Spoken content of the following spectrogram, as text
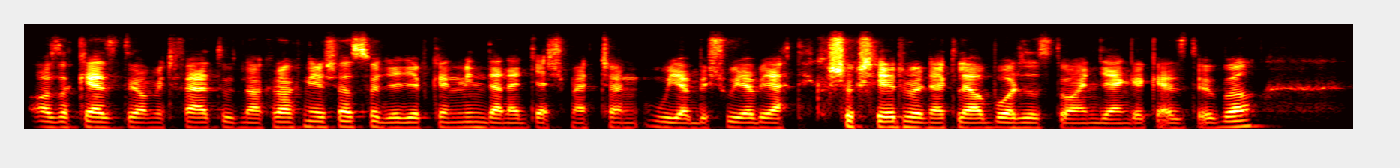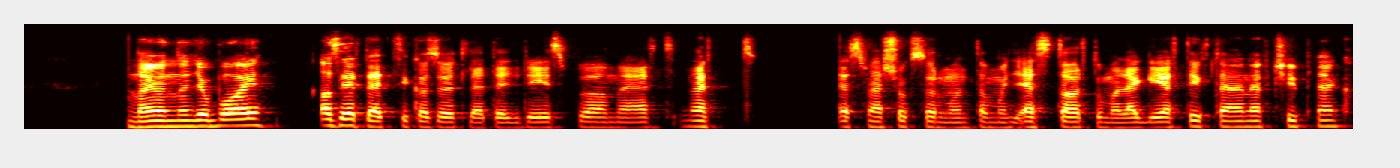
az a kezdő, amit fel tudnak rakni, és az, hogy egyébként minden egyes meccsen újabb és újabb játékosok sérülnek le a borzasztóan gyenge kezdőből. Nagyon nagy a baj. Azért tetszik az ötlet egy részből, mert, mert ezt már sokszor mondtam, hogy ezt tartom a legértéktelenebb chipnek,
